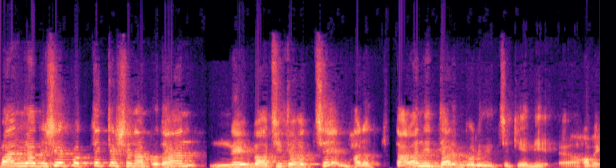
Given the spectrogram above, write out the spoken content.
বাংলাদেশের প্রত্যেকটা সেনা প্রধান নির্বাচিত হচ্ছে ভারত। তারা নির্ধারণ করে দিচ্ছে কে হবে।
